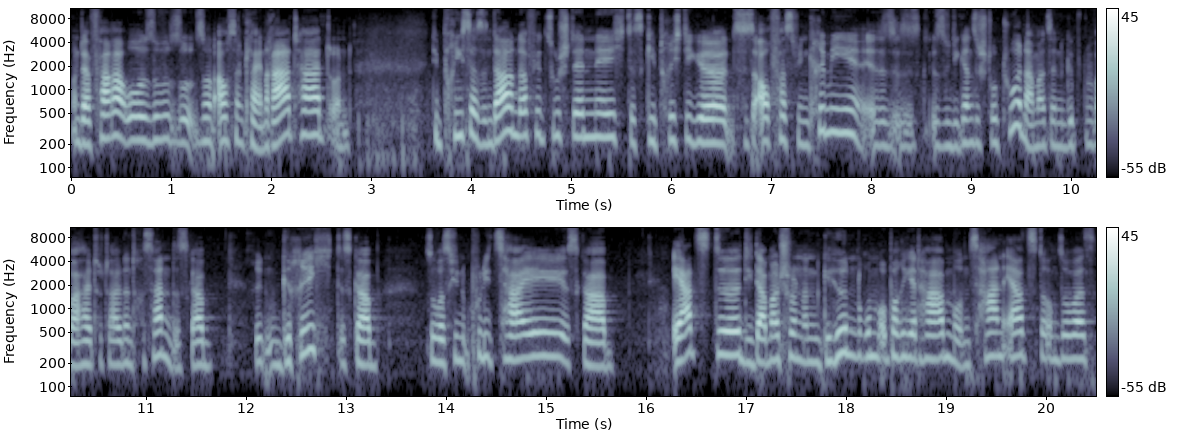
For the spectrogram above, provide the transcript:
und der Pharao so, so, so auch so einen kleinen Rat hat und die Priester sind da und dafür zuständig. Das gibt richtige, das ist auch fast wie ein Krimi. Also die ganze Struktur damals in Ägypten war halt total interessant. Es gab ein Gericht, es gab sowas wie eine Polizei, es gab Ärzte, die damals schon an Gehirnen rumoperiert haben und Zahnärzte und sowas.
